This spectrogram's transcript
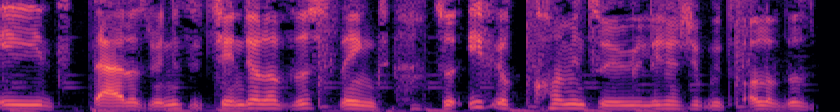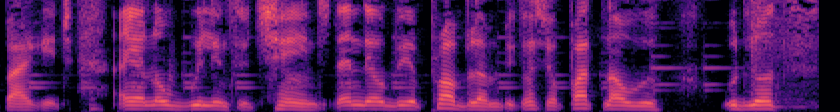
age status. We need to change all of those things. So if you're coming to a relationship with all of those baggage and you're not willing to change, then there'll be a problem because your partner will would not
